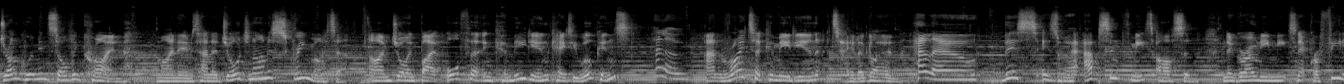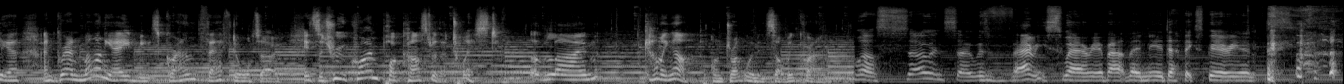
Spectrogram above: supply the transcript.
Drunk Women Solving Crime. My name's Hannah George and I'm a screenwriter. I'm joined by author and comedian Catie Wilkins. Hello. And writer comedian Taylor Glenn. Hello. This is where absinthe meets arson, Negroni meets necrophilia, and Grand Marnier meets Grand Theft Auto. It's a true crime podcast with a twist of lime. Coming up on Drunk Women Solving Crime. Well, so and so was very sweary about their near death experience.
